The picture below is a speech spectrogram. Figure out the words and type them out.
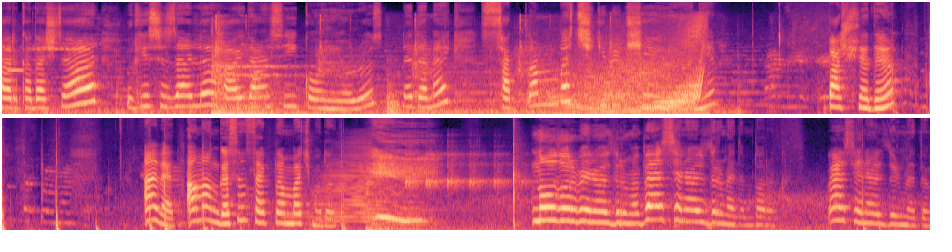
arkadaşlar, bugün sizlerle hide and seek oynuyoruz. Ne demek? Saklambaç gibi bir şey yani. Başladı. Evet, Among Us'ın saklambaç modu. ne olur beni öldürme. Ben seni öldürmedim Doruk. Ben seni öldürmedim.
